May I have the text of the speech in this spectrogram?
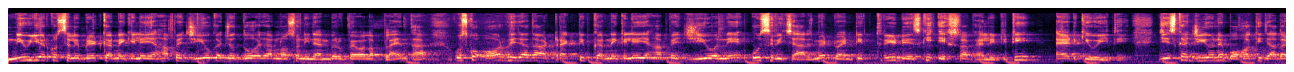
न्यू ईयर को सेलिब्रेट करने के लिए यहाँ पे जियो का जो दो हज़ार नौ सौ निन्यानवे रुपए वाला प्लान था, उसको और भी ज़्यादा अट्रैक्टिव करने के लिए यहाँ पे जियो ने उस रिचार्ज में 23 डेज़ की एक्स्ट्रा वैलिडिटी ऐड की हुई थी, जिसका जियो ने बहुत ही ज़्यादा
